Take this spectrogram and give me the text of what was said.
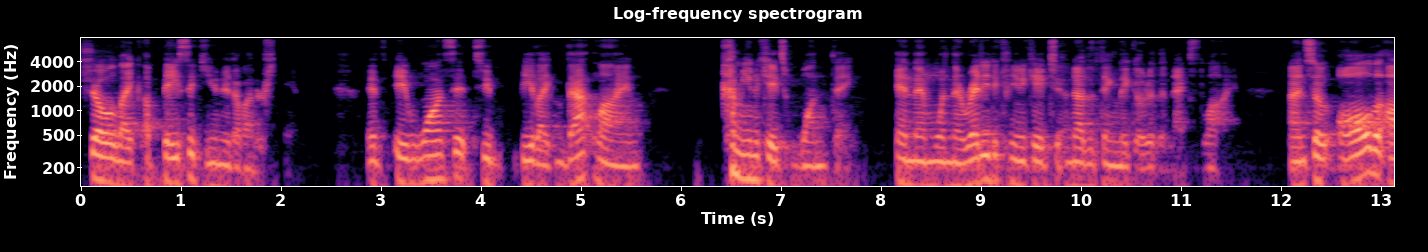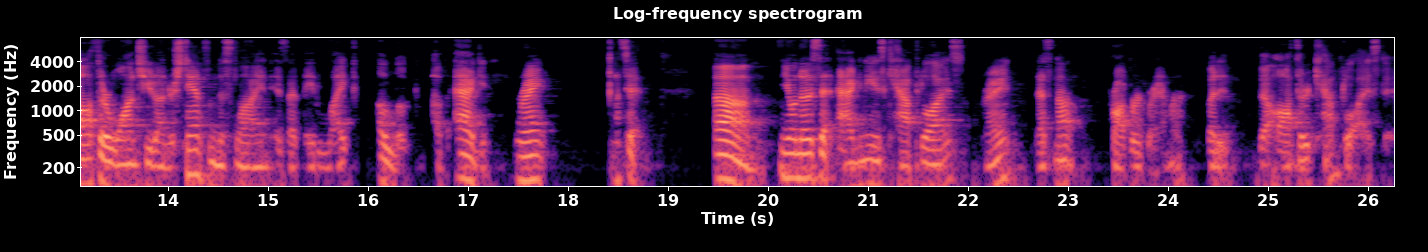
show like a basic unit of understanding. It, it wants it to be like that line communicates one thing. And then when they're ready to communicate to another thing, they go to the next line. And so all the author wants you to understand from this line is that they like a look of agony, right? That's it. Um, you'll notice that agony is capitalized, right? That's not proper grammar, but it, the author capitalized it.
